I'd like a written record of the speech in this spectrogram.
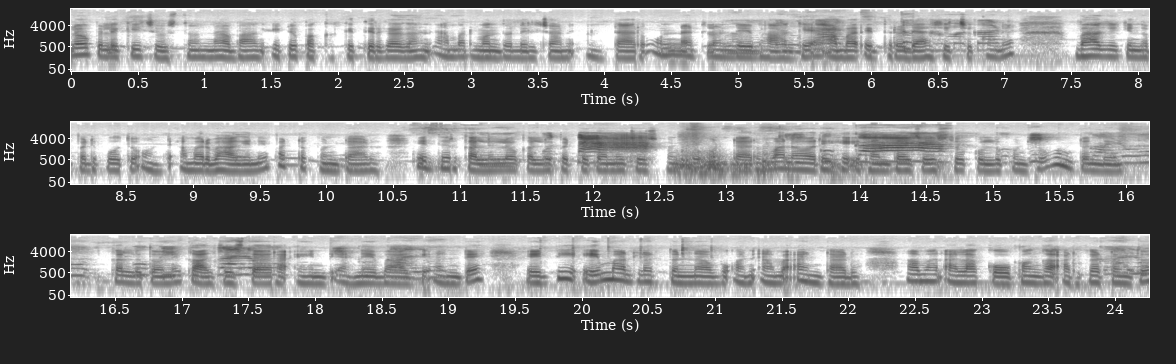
లోపలికి చూస్తున్న బాగా ఇటు పక్కకి తిరగగానే అమర్ ముందు నిల్చొని ఉంటారు. ఉన్నట్లుండి భాగ్య అమర్ ఇద్దరు డాష్ ఇచ్చుకొని భాగ్య కింద పడిపోతూ ఉంటే అమర్ భాగ్యని పట్టుకుంటాడు. ఇద్దరు కళ్ళలో కళ్ళు పెట్టుకొని చూసుకుంటూ ఉంటారు. మనోరి ఇదంతా చూస్తూ కుళ్ళుకుంటూ ఉంటుంది. కళ్ళతోనే కాల్ చేస్తారా? ఏంటి అనే భాగ్య అంటే ఏంటి ఏం మాట్లాడుతున్నావు? అని అమర్ అంటాడు. అమర్ అలా కోపంగా అడగటంతో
